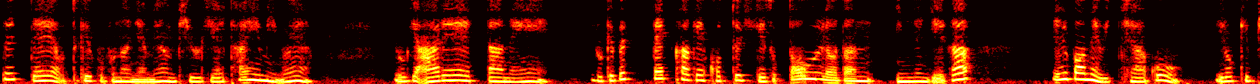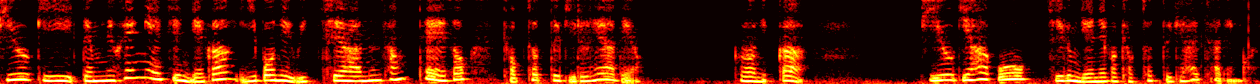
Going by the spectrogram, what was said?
뜰 때 어떻게 구분하냐면 비우기 할 타이밍을 여기 아래 단에 이렇게 빽빽하게 겉뜨기 계속 떠올려다 있는 얘가 1번에 위치하고 이렇게 비우기 때문에 휑해진 얘가 2번에 위치하는 상태에서 겹쳐뜨기를 해야 돼요. 그러니까 비우기 하고 지금 얘네가 겹쳐뜨기 할 차례인 거예요.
